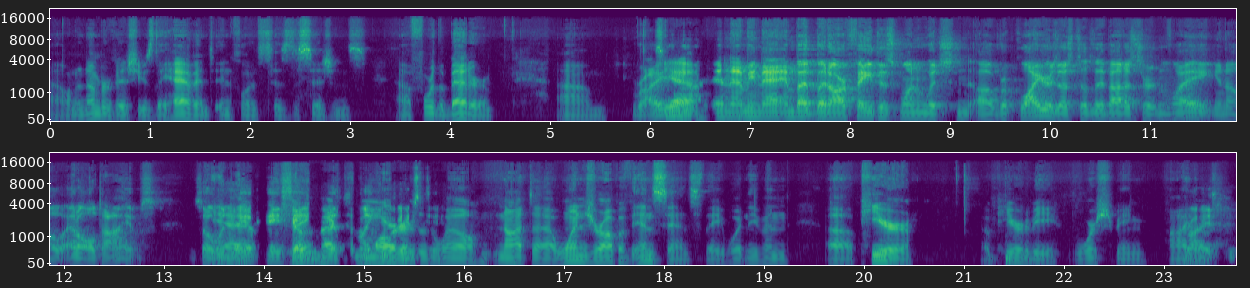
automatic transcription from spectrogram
uh, on a number of issues, they haven't influenced his decisions uh, for the better. Um, Right. Yeah. And I mean that, and but but our faith is one which uh, requires us to live out a certain way, you know, at all times. So when yeah, JFK back to the like martyrs as well, not uh, one drop of incense, they wouldn't even uh, appear appear to be worshiping idols. Right.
